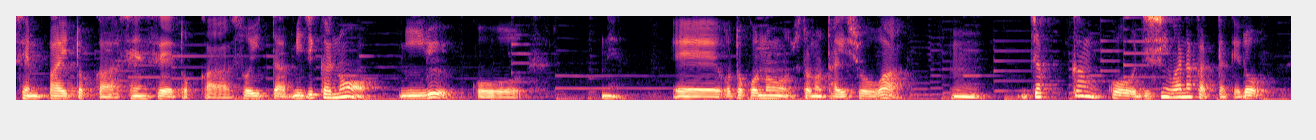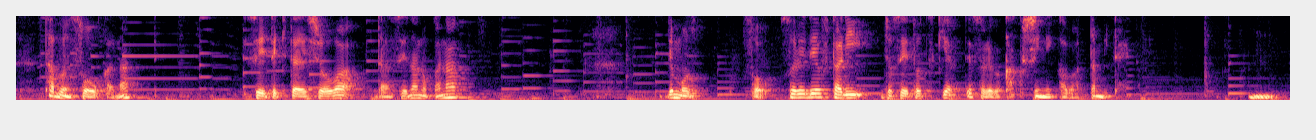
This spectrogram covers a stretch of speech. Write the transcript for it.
先輩とか先生とかそういった身近のにいるこうねえー、男の人の対象は、うん、若干こう自信はなかったけど多分そうかな性的対象は男性なのかな。でもそう。それで2人女性と付き合ってそれが確信に変わったみたいな、うん、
